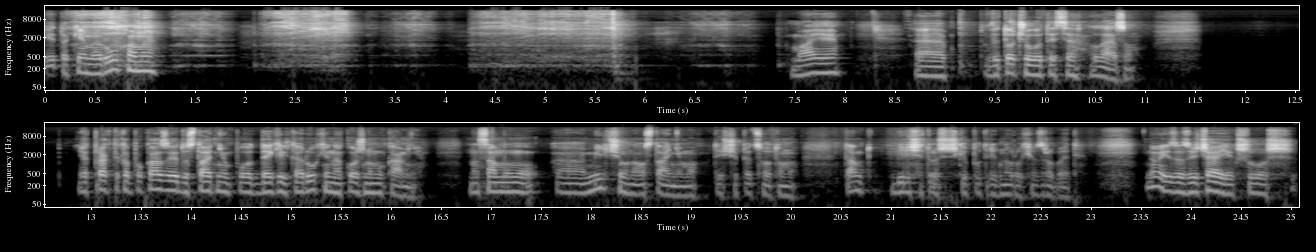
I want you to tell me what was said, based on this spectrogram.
І такими рухами має е, виточуватися лезо. Як практика показує, достатньо по декілька рухів на кожному камні. На самому е, мільчому, на останньому 1500-му, там більше трошечки потрібно рухів зробити. Ну і зазвичай, якщо ж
